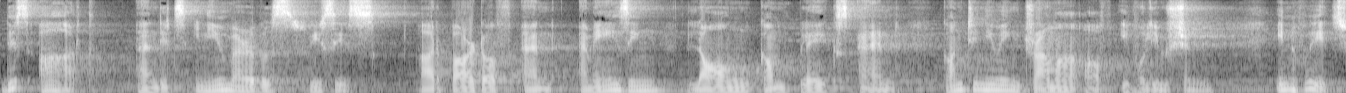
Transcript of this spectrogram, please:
This earth and its innumerable species are part of an amazing, long, complex, and continuing drama of evolution in which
